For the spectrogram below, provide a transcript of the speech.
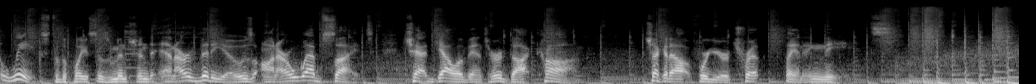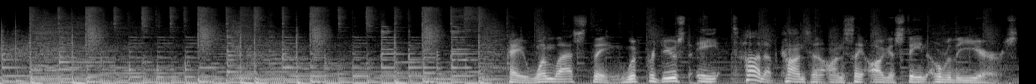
links to the places mentioned in our videos on our website, chadgallivanter.com. Check it out for your trip planning needs. Hey, one last thing. We've produced a ton of content on St. Augustine over the years.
